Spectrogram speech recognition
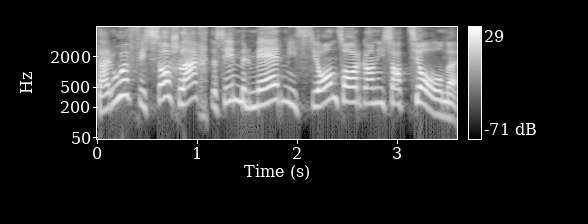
Der Ruf ist so schlecht, dass immer mehr Missionsorganisationen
